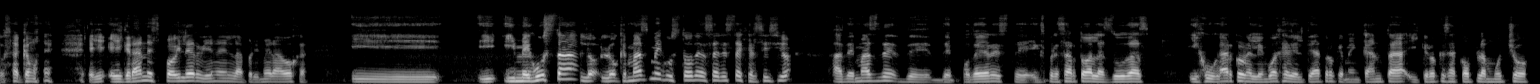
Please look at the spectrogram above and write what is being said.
O sea, como el, el gran spoiler viene en la primera hoja. Y, y, y me gusta, lo, lo, que más me gustó de hacer este ejercicio además de, de, de poder este, expresar todas las dudas y jugar con el lenguaje del teatro que me encanta y creo que se acopla mucho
